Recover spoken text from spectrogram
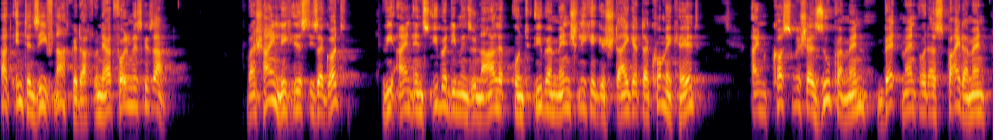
Er hat intensiv nachgedacht und er hat Folgendes gesagt. Wahrscheinlich ist dieser Gott wie ein ins Überdimensionale und Übermenschliche gesteigerter Comicheld, ein kosmischer Superman, Batman oder Spider-Man,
